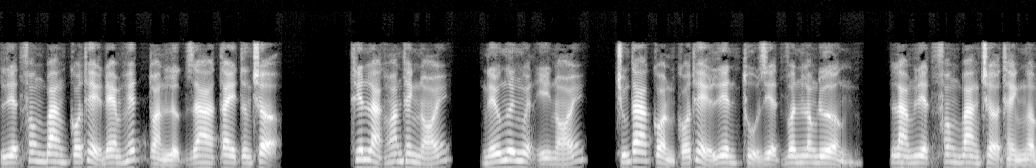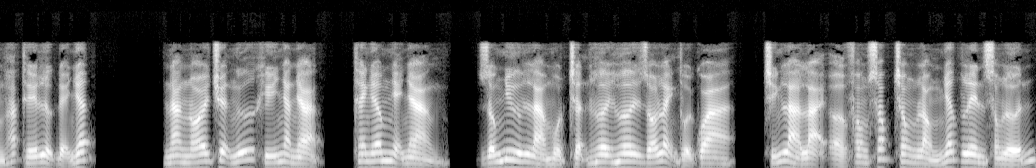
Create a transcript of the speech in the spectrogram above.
liệt phong bang có thể đem hết toàn lực ra tay tương trợ. Thiên lạc hoan thanh nói, nếu ngươi nguyện ý nói, chúng ta còn có thể liên thủ diệt vân long đường, làm liệt phong bang trở thành ngầm hắc thế lực đệ nhất. Nàng nói chuyện ngữ khí nhàn nhạt, nhạt, thanh âm nhẹ nhàng, giống như là một trận hơi hơi gió lạnh thổi qua, chính là lại ở phong sóc trong lòng nhấc lên sóng lớn.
